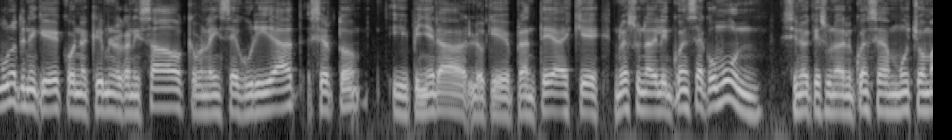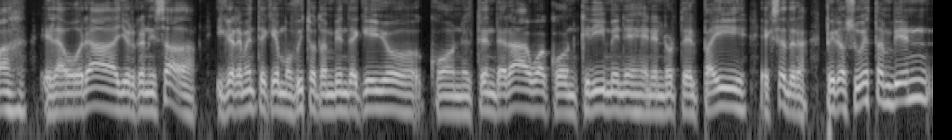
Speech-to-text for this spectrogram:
Uno tiene que ver con el crimen organizado, con la inseguridad, ¿cierto? Y Piñera lo que plantea es que no es una delincuencia común, sino que es una delincuencia mucho más elaborada y organizada. Y claramente que hemos visto también de aquello con el tren de Aragua, con crímenes en el norte del país, etcétera. Pero a su vez también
